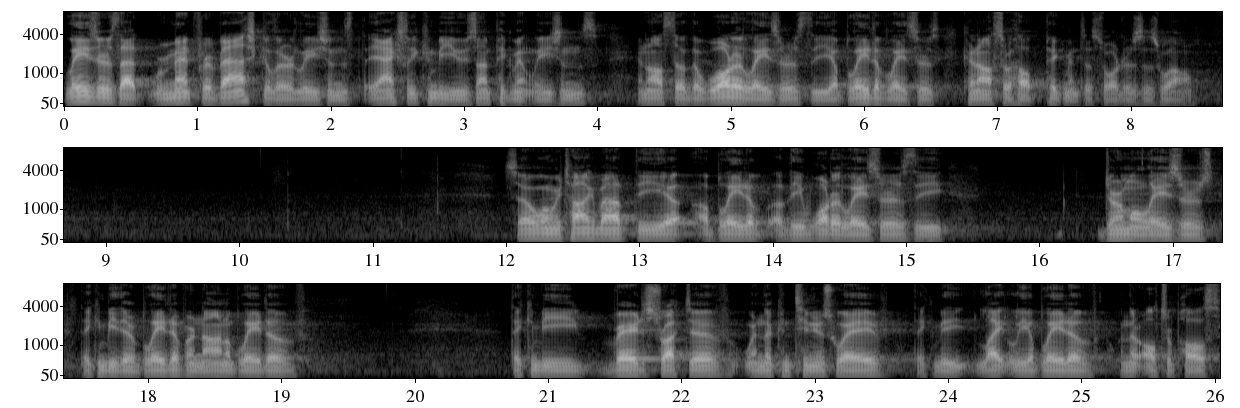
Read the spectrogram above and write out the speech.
lasers that were meant for vascular lesions, they actually can be used on pigment lesions. And also the water lasers, the ablative lasers, can also help pigment disorders as well. So when we talk about the uh, ablative, uh, the water lasers, the dermal lasers, they can be either ablative or non-ablative. They can be very destructive when they're continuous wave. They can be lightly ablative when they're ultrapulse,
